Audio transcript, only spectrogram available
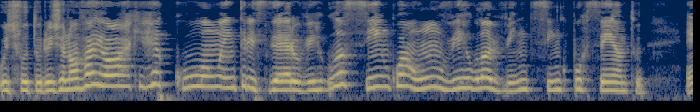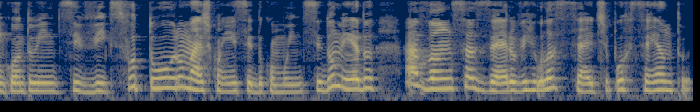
Os futuros de Nova York recuam entre 0,5% a 1,25%, enquanto o índice VIX futuro, mais conhecido como índice do medo, avança 0,7%.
